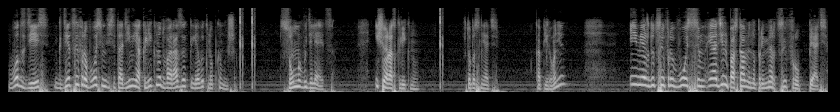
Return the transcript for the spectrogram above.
вот здесь, где цифра 81, я кликну два раза левой кнопкой мыши. Сумма выделяется. Еще раз кликну, чтобы снять копирование. И между цифрой 8 и 1 поставлю, например, цифру 5.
